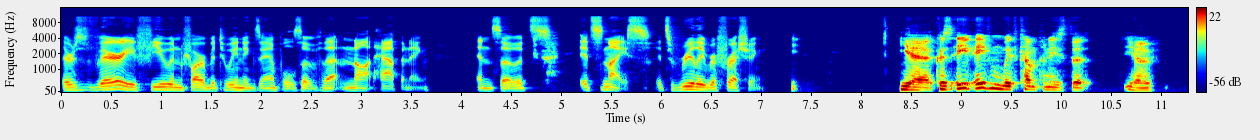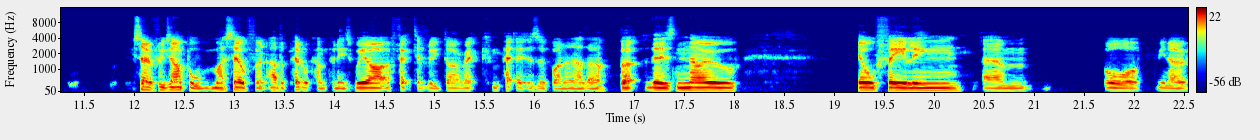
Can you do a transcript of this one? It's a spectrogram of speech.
There's very few and far between examples of that not happening and so it's it's nice. It's really refreshing. Yeah because e- even with companies that you know so for example myself and other pedal companies we are effectively direct competitors of one another but there's no ill feeling um, or you know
